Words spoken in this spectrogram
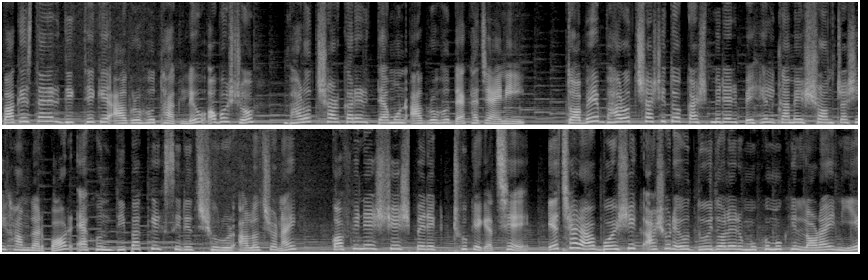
পাকিস্তানের দিক থেকে আগ্রহ থাকলেও অবশ্য ভারত সরকারের তেমন আগ্রহ দেখা যায়নি। তবে ভারত শাসিত কাশ্মীরের পেহেলগামে সন্ত্রাসী হামলার পর এখন দ্বিপাক্ষিক সিরিজ শুরুর আলোচনায় কফিনের শেষ পেরেক ঠুকে গেছে। এছাড়া বৈশ্বিক আসরেও দুই দলের মুখোমুখি লড়াই নিয়ে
